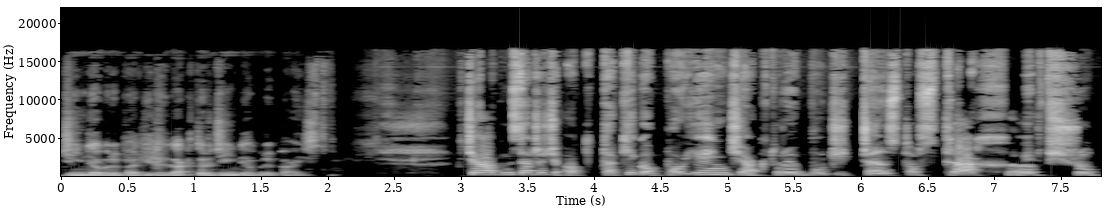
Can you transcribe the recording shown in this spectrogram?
Dzień dobry, pani redaktor, dzień dobry państwu. Chciałabym zacząć od takiego pojęcia, które budzi często strach e, wśród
